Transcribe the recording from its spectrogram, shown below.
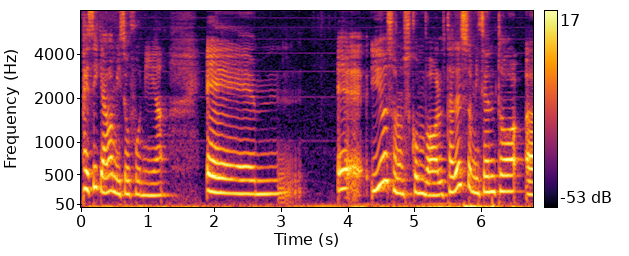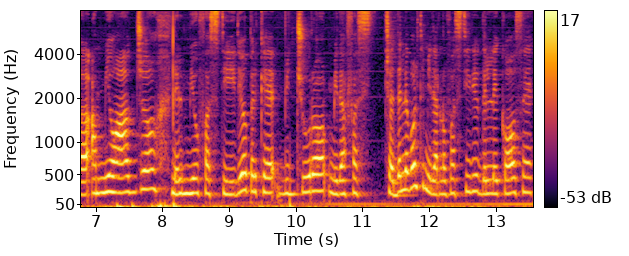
e si chiama misofonia. E, ehm, e io sono sconvolta, adesso mi sento uh, a mio agio nel mio fastidio perché vi giuro mi dà fastidio cioè, delle volte mi danno fastidio delle cose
